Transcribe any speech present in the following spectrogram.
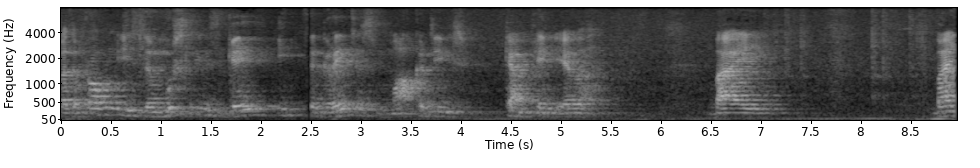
But the problem is the Muslims gave it the greatest marketing campaign ever by by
